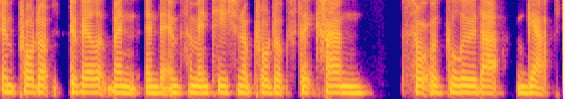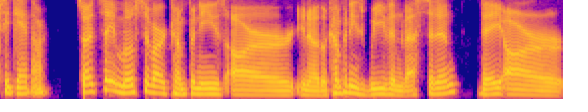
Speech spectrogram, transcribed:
In product development and the implementation of products that can sort of glue that gap together? So I'd say most of our companies are, you know, the companies we've invested in, they are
